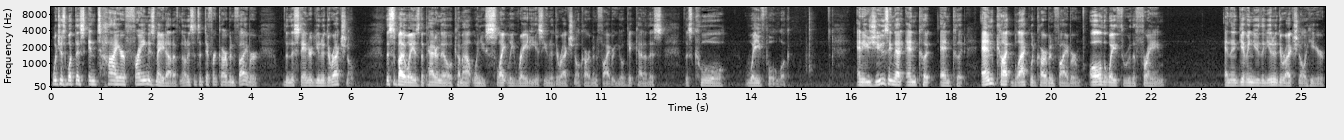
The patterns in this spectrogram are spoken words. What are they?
which is what this entire frame is made out of. Notice it's a different carbon fiber than the standard unidirectional. This is, by the way, is the pattern that will come out when you slightly radius unidirectional carbon fiber. You'll get kind of this, this cool wave pool look. And he's using that end cut, end cut, end cut Blackwood carbon fiber all the way through the frame and then giving you the unidirectional here,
